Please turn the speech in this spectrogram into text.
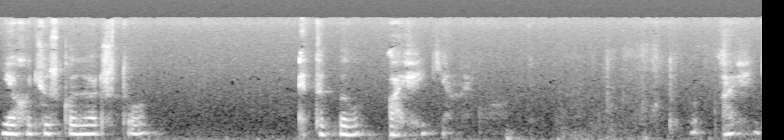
Я хочу сказать, что это был офигенный год. Это был офигенный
